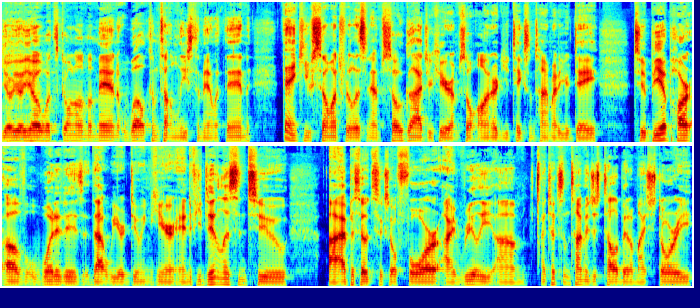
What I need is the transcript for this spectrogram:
Yo, yo, yo, what's going on, my man? Welcome to Unleash the Man Within. Thank you so much for listening. I'm so glad you're here. I'm so honored you take some time out of your day to be a part of what it is that we are doing here. And if you didn't listen to uh, episode 604, I really um, I took some time to just tell a bit of my story,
